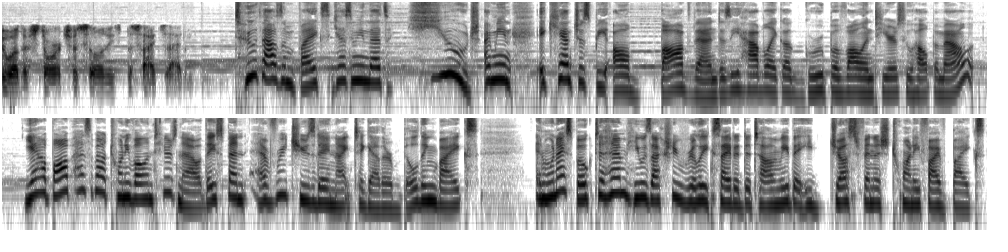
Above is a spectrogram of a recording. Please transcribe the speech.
two other storage facilities besides that. 2,000 bikes? Yes, I mean, that's huge. I mean, it can't just be all Bob then. Does he have like a group of volunteers who help him out? Yeah, Bob has about 20 volunteers now. They spend every Tuesday night together building bikes. And when I spoke to him, he was actually really excited to tell me that he just finished 25 bikes.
